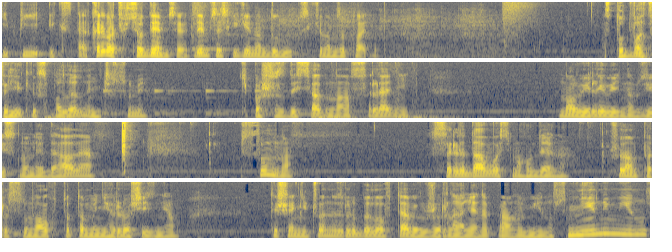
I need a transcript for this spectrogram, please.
EP, X. Коротше, все, дивимося. Дивимося, скільки нам дадуть, скільки нам заплатять. 120 літрів спалили, нічого собі. Типа 60 на середній. Новий рівень нам, звісно, не дали. Сумно. Середа 8 година. Що там персонал? Хто там мені гроші зняв? Ти ще нічого не зробила в тебе в журналі, напевно, мінус. Ні, не мінус.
